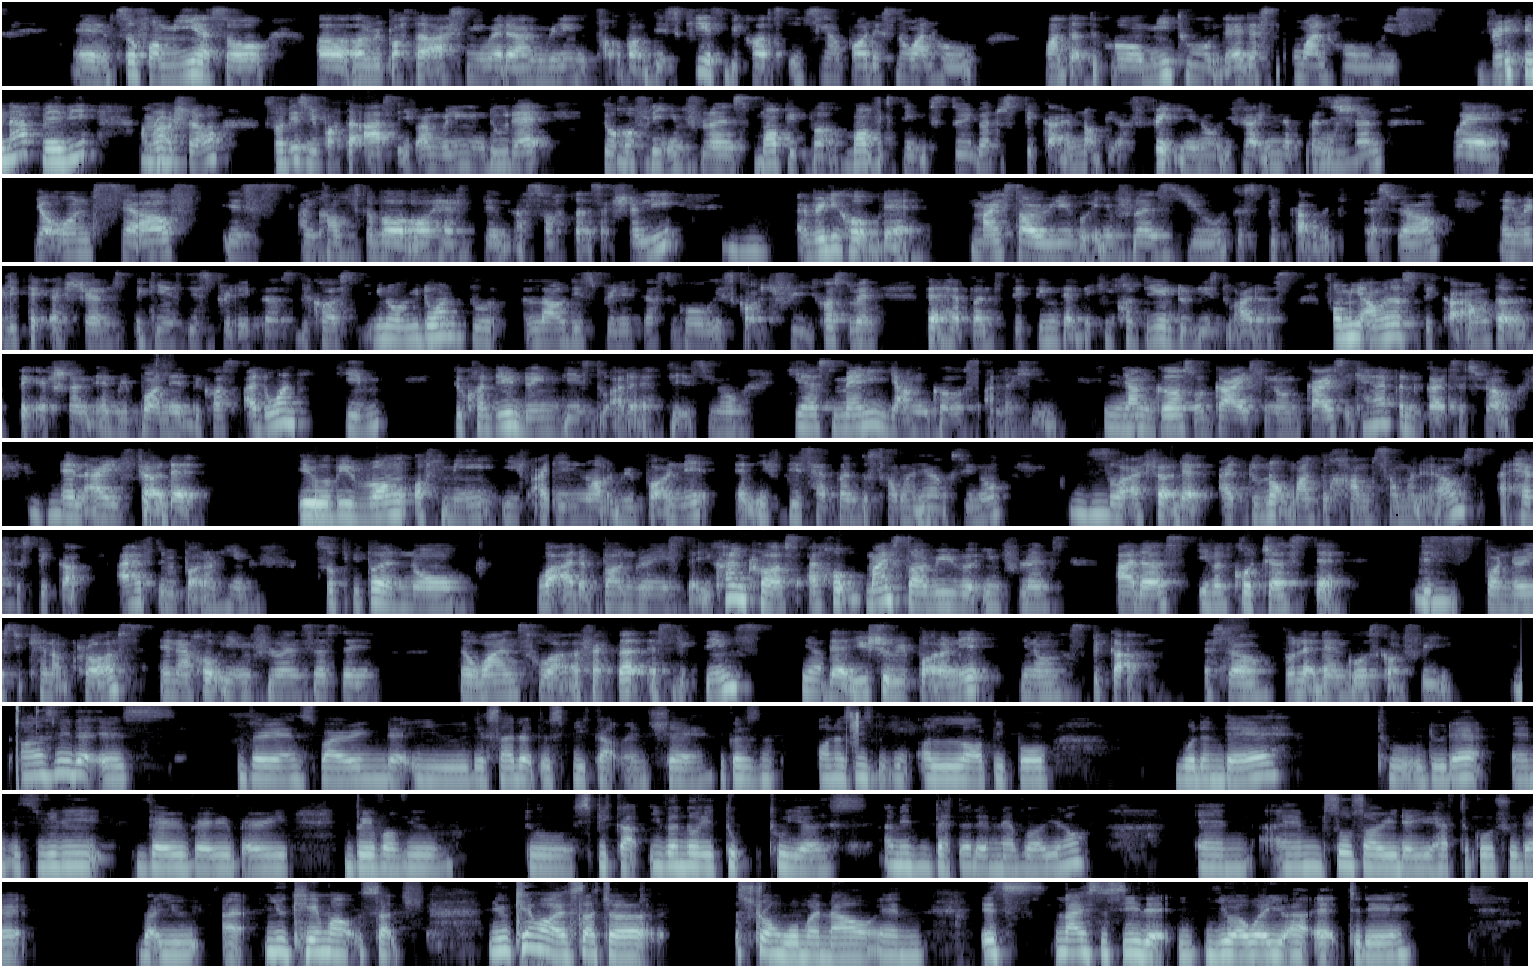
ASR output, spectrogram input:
And so for me, so uh, a reporter asked me whether I'm willing to talk about this case because in Singapore there's no one who wanted to go Me Too. There's no one who is brave enough, maybe. I'm not sure. So this reporter asked if I'm willing to do that to hopefully influence more people, more victims to be able to speak up and not be afraid. You know, if you're in a position where your own self is uncomfortable or have been assaulted sexually, Mhm. I really hope that my story will influence you to speak up as well and really take actions against these predators because you know you don't want to allow these predators to go away scot free because when that happens they think that they can continue to do this to others for me i wanted to speak up i wanted to take action and report on it because i don't want him to continue doing this to other athletes you know he has many young girls under him yeah. young girls or guys you know guys it can happen to guys as well Mhm. and I felt that it would be wrong of me if I did not report on it and if this happened to someone else, you know. Mhm. So I felt that I do not want to harm someone else. I have to speak up. I have to report on him. So people know what are the boundaries that you can't cross. I hope my story will influence others, even coaches, that this is mm-hmm. boundaries you cannot cross. And I hope it influences the the ones who are affected as victims. Yeah. That you should report on it, you know, speak up as well. Don't let them go scot free. honestly that is very inspiring that you decided to speak up and share because honestly speaking a lot of people wouldn't dare to do that and it's really very very very brave of you to speak up even though it took two years i mean better than never you know and i am so sorry that you have to go through that. But you I, you came out such you came out as such a strong woman now and it's nice to see that you are where you are at today.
